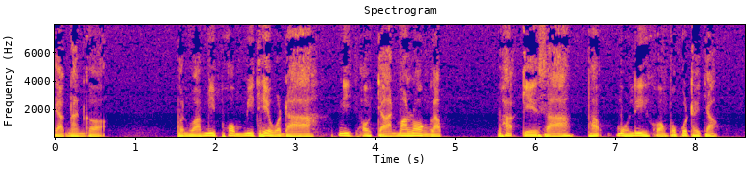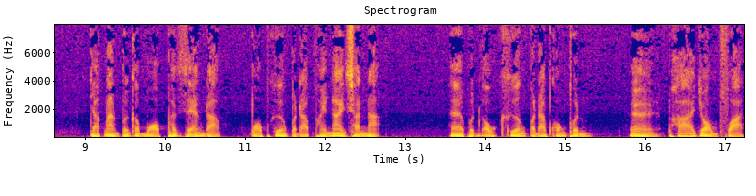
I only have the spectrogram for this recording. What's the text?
จากนั้นก็เพิ่นว่ามีพมมีเทวดา มีเอาจานมาล่องรับ พระเกศาพระโมลี่ของพระพุทธเจ้า จากนั้นเพิ่นก็มอบพระแสงดาบมอบเครื่องประดับให้นายชนะเพิ่นเอาเครื่องประดับของเพิ่นผ่าย่อมฝาด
